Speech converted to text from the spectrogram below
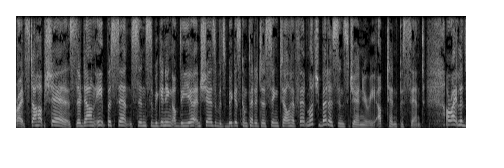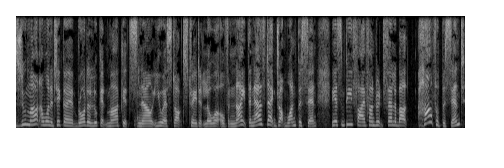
All right, StarHub shares. They're down 8% since the beginning of the year, and shares of its biggest competitor, Singtel, have fared much better since January, up 10%. All right, let's zoom out. I want to take a broader look at markets now. U.S. stocks traded lower overnight. The Nasdaq dropped 1%. The S&P 500 fell about half a percent.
